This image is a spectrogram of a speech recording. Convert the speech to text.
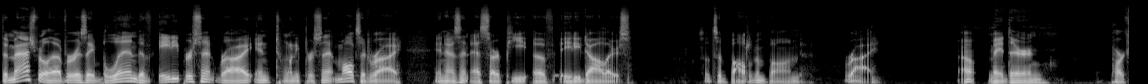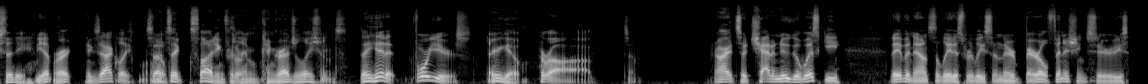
The mash bill, however, is a blend of 80% rye and 20% malted rye and has an SRP of $80. So it's a bottled in bond rye. oh, made there in Park City. Yep. Right. Exactly. So So that's exciting for so- them. Congratulations. they hit it. Four years. There you go. Hurrah. So, all right. So, Chattanooga Whiskey, they've announced the latest release in their barrel finishing series,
